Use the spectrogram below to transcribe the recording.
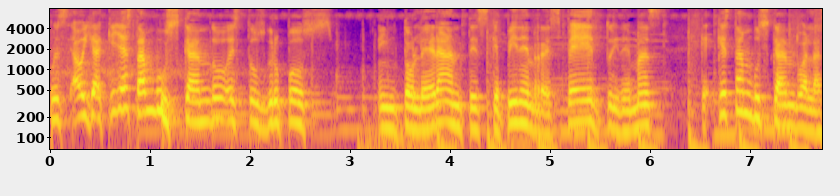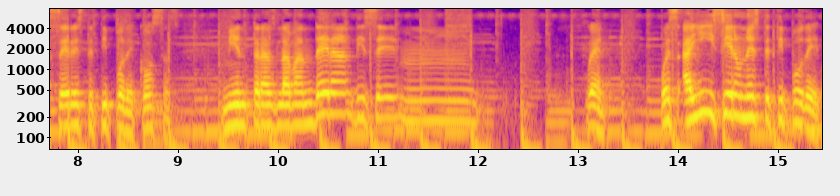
pues, oiga, aquí ya están buscando estos grupos intolerantes que piden respeto y demás. ¿Qué, están buscando al hacer este tipo de cosas? Mientras la bandera dice... Mm, bueno, pues ahí hicieron este tipo de,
